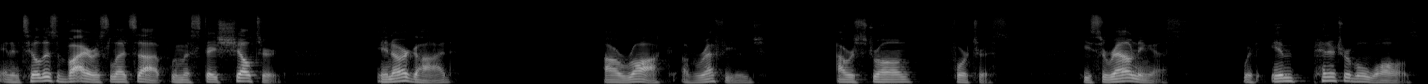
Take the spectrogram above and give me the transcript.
and until this virus lets up, we must stay sheltered in our God, our rock of refuge, our strong fortress. He's surrounding us with impenetrable walls.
